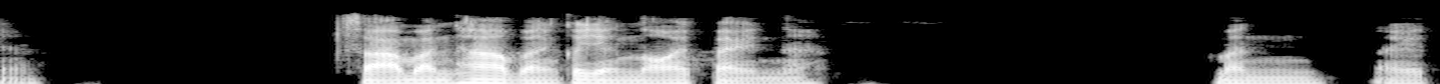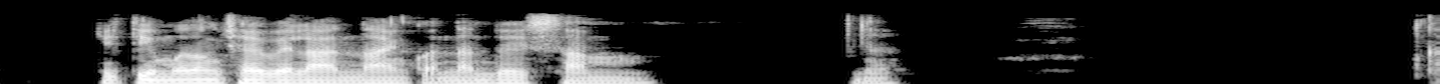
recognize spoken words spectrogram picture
นะสามวันห้าวันก็ยังน้อยไปนะ มันจริงๆมันต้องใช้เวลานานกว่านั้นด้วยซ้ำนะข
